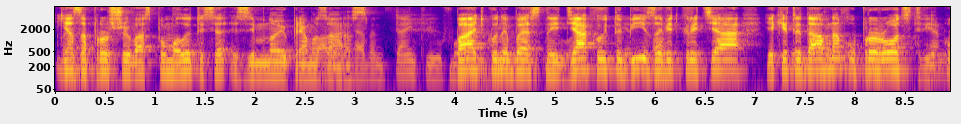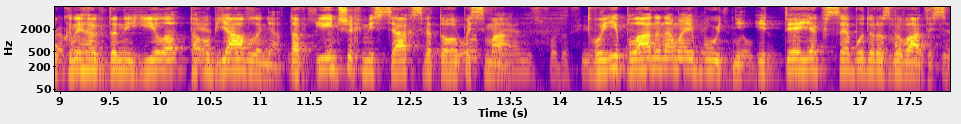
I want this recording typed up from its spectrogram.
Я запрошую вас помолитися зі мною прямо зараз. Батьку Небесний, дякую тобі за відкриття, яке ти дав нам у пророцтві, у книгах Даниїла та об'явлення та в інших місцях святого письма. Твої плани на майбутнє і те, як все буде розвиватися.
